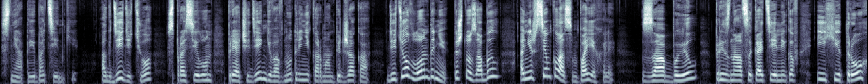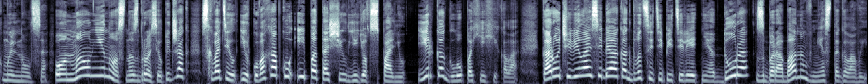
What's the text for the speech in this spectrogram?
снятые ботинки. «А где дитё?» — спросил он, пряча деньги во внутренний карман пиджака. «Дитё в Лондоне. Ты что, забыл? Они ж всем классом поехали». «Забыл?» Признался Котельников и хитро хмыльнулся. Он молниеносно сбросил пиджак, схватил Ирку в охапку и потащил ее в спальню. Ирка глупо хихикала. Короче, вела себя как 25-летняя дура с барабаном вместо головы.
